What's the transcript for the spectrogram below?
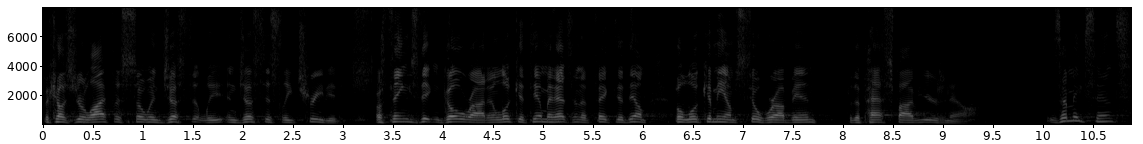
because your life is so injustly, injusticely treated or things didn't go right. And look at them, it hasn't affected them. But look at me, I'm still where I've been for the past five years now. Does that make sense?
